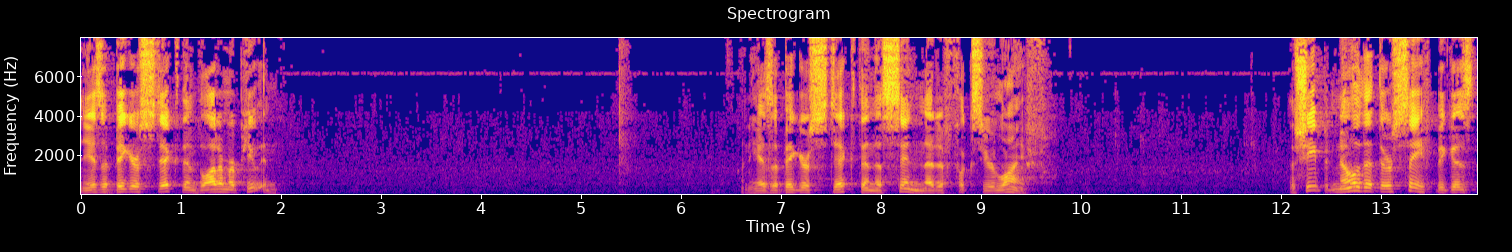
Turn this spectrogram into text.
He has a bigger stick than Vladimir Putin. And he has a bigger stick than the sin that afflicts your life. The sheep know that they're safe because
